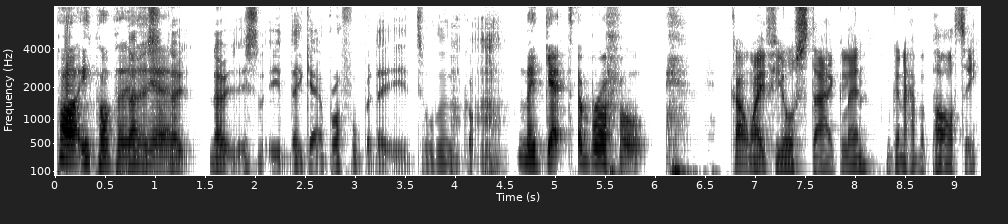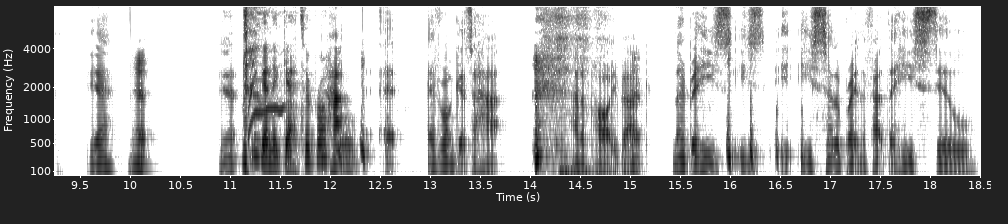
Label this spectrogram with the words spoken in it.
party poppers. no, no, it's, yeah. no, no, it's it, they get a brothel, but they, it's all the got They get a brothel. Can't wait for your stag, Glenn. We're gonna have a party. yeah, Yep. yeah. You're going to get a hat. brothel. e- Everyone gets a hat and a party bag. No, but he's he's he's celebrating the fact that he's still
